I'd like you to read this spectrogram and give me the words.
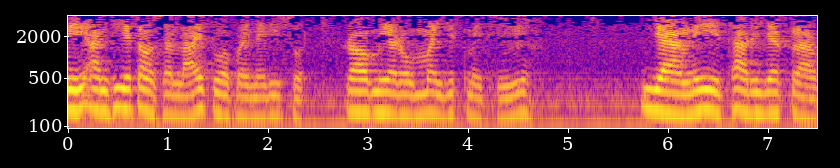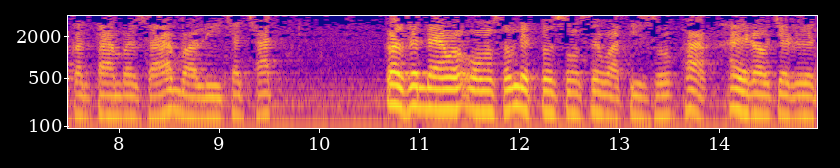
มีอันที่จะต้องสลายตัวไปในที่สุด เรามีอารมณ์ไม่ยึดไม่ถือ อย่างนี้ถ้าที่จะกล่าวกันตามภาษาบาลีชัดๆ ก็แสดงว่าองค์สมเด็จพระทรงสวัสดิโสภาคให้เราเจริญ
